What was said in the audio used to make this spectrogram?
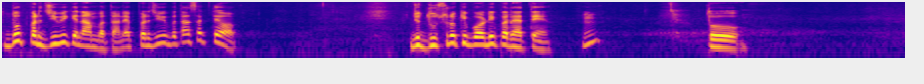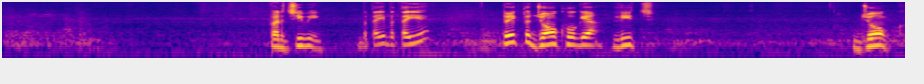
तो दो परजीवी के नाम बताने परजीवी बता सकते हो आप? जो दूसरों की बॉडी पर रहते हैं हुँ? हम्म? तो परजीवी। बताइए बताइए। तो एक तो जोंक हो गया लीच। जोंक।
